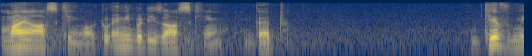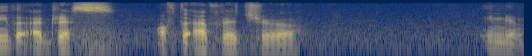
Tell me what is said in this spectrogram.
my asking or to anybody's asking that give me the address of the average uh, Indian.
